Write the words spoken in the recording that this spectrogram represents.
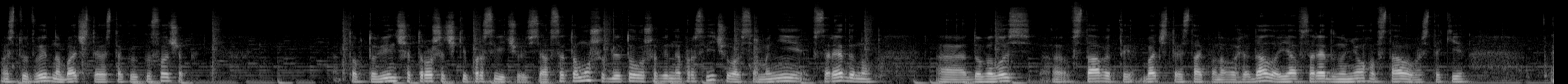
Ось тут видно, бачите, ось такий кусочок. Тобто він ще трошечки просвічується. А все тому, що для того, щоб він не просвічувався, мені всередину е, довелось е, вставити, бачите, ось так воно виглядало. Я всередину нього вставив ось такі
